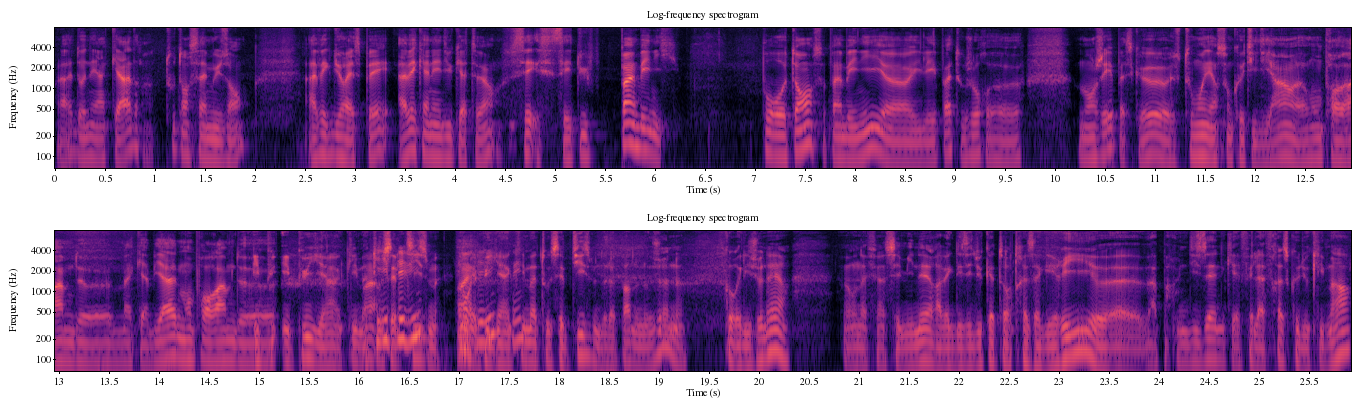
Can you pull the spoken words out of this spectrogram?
voilà, donner un cadre tout en s'amusant, avec du respect, avec un éducateur, c'est du pain béni. Pour autant, ce pain béni, euh, il n'est pas toujours euh, mangé parce que tout le monde est dans son quotidien. mon programme de Maccabiade, mon programme de... Et puis, il y a un climato-sceptisme. et puis il y a un climato-sceptisme de la part de nos jeunes co-religionnaires. On a fait un séminaire avec des éducateurs très aguerris, euh, à part une dizaine qui a fait la fresque du climat,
